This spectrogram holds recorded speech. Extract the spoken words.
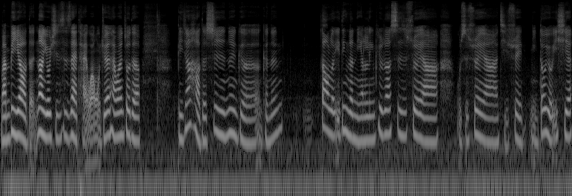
蛮必要的。那尤其是在台湾，我觉得台湾做的比较好的是那个可能。到了一定的年龄，譬如说四十岁啊、五十岁啊、几岁，你都有一些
